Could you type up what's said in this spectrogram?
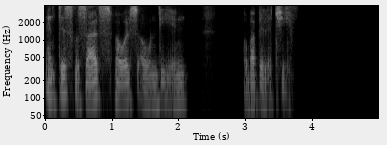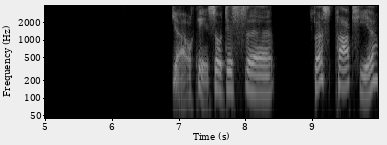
and this results holds only in probability. Yeah, okay, so this uh, first part here,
